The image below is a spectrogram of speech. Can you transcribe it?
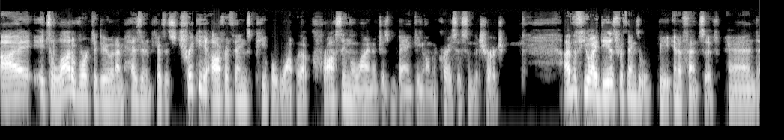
I it's a lot of work to do, and I'm hesitant because it's tricky to offer things people want without crossing the line of just banking on the crisis in the church. I have a few ideas for things that would be inoffensive, and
